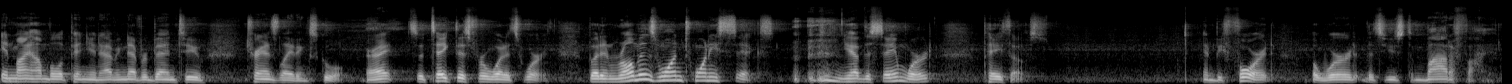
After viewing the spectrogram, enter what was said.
in my humble opinion, having never been to translating school. All right? So take this for what it's worth. But in Romans 1:26, you have the same word, pathos. and before it a word that's used to modify it.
